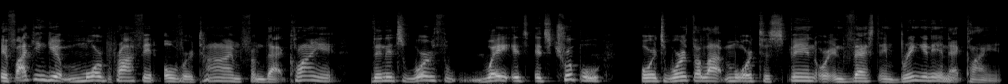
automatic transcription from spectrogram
If I can get more profit over time from that client, then it's worth way it's it's triple or it's worth a lot more to spend or invest in bringing in that client.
